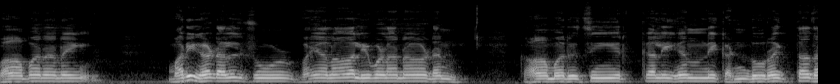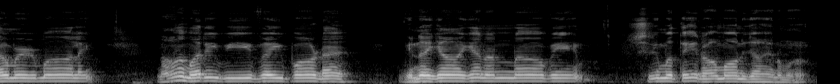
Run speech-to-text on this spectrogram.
வாமனனை மறிகடல் சூழ் வயலால் இவளநாடன் காமறு சீர்கலிகன்னி கண்டுரைத்த தமிழ் மாலை நாம் அறிவீவை பாட வினயாய நன்னாவே. ஸ்ரீமதே ராமானுஜாய நமः.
